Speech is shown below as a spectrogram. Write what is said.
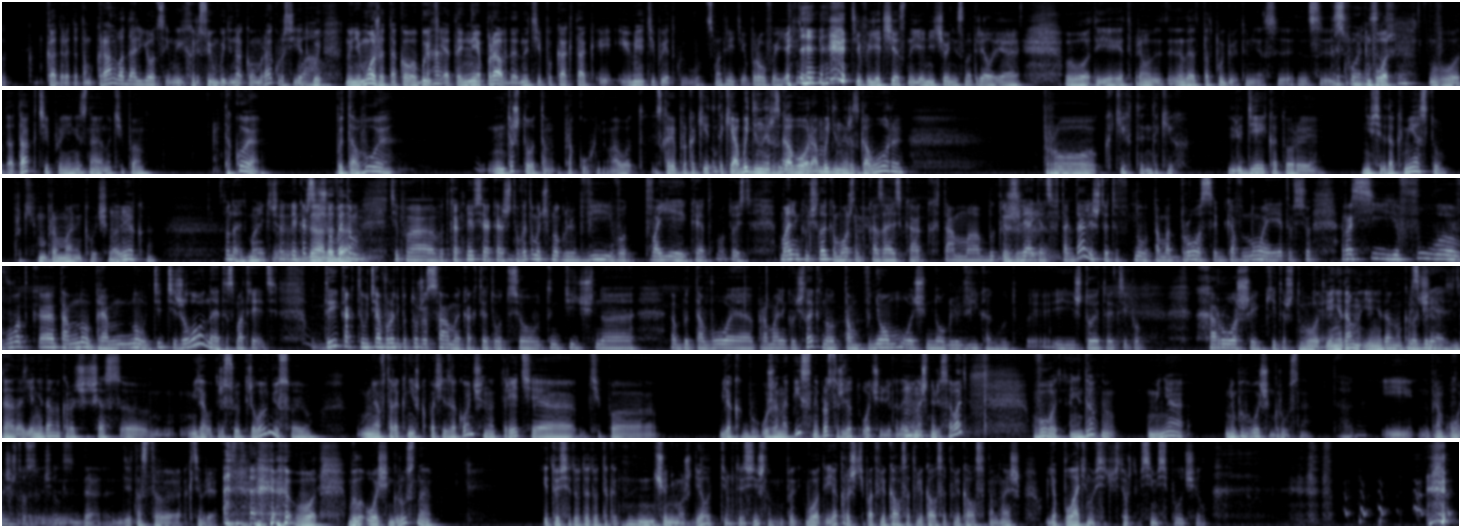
кадр это там кран, вода льется, и мы их рисуем в одинаковом ракурсе, и я Вау. такой, ну не может такого быть, Ага. это неправда, ну типа, как так? И, и у меня, типа, я такой, вот, смотрите, пруфы, я, типа, я честно, я ничего не смотрел, я... Вот, и это прям иногда подпугивает у меня. с- с- с- Прикольно, Вот, вот, а так, типа, я не знаю, ну, типа, такое бытовое, не то, что вот там про кухню, а вот скорее про какие-то такие обыденные разговоры, обыденные разговоры про каких-то таких людей, которые не всегда к месту, про, про маленького человека. Ну да, это маленький человек. Мне Э, кажется, да, еще да, в да. этом, типа, вот как мне всегда кажется, что в этом очень много любви вот твоей к этому. То есть маленького человека можно показать как там а, Быков, Ж- Звягинцев и так далее, что это, ну, там отбросы, говно, и это все Россия, фу, водка, там, ну, прям, ну, тяжело на это смотреть. Ты как-то, у тебя вроде бы то же самое, как-то это вот все аутентично, бытовое про маленького человека, но там в нем очень много любви, как будто бы. И что это, типа, хорошие какие-то штуки. Вот, я недавно, я недавно, короче, грязи. да, да, я недавно, короче, сейчас э, я вот рисую трилогию свою. У меня вторая книжка почти закончена, третья, типа, я как бы уже написана, и просто ждет очереди, когда я Мгм. начну рисовать. Вот, а недавно у меня, мне было очень грустно. Так. И ну, прям Видимо, очень. что случилось? Да, 19 октября. Вот. Было очень грустно. И то есть это вот это вот так, ну, ничего не можешь делать, типа ты сидишь там, вот, и я, короче, типа отвлекался, отвлекался, отвлекался, там, знаешь, я платину в четвертом Симсе получил.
